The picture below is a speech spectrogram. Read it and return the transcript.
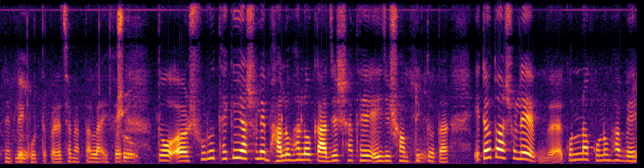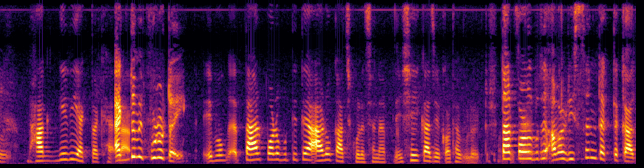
আপনি প্লে করতে পেরেছেন আপনার লাইফে তো শুরু থেকেই আসলে ভালো ভালো কাজের সাথে এই যে সম্পৃক্ততা এটাও তো আসলে কোনো না কোনোভাবে ভাগ্যেরই একটা খেলা। একদমই পুরোটাই। এবং তার পরবর্তীতে আরও কাজ করেছেন আপনি। সেই কাজের কথাগুলো একটু তার পরবর্তী আমার রিসেন্ট একটা কাজ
